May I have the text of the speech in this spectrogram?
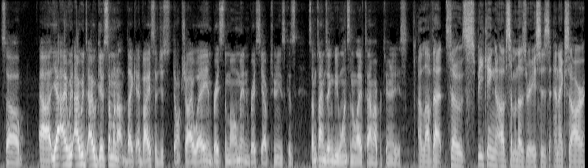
So uh, yeah, I would I would I would give someone uh, like advice of just don't shy away, embrace the moment, embrace the opportunities because sometimes they can be once in a lifetime opportunities. I love that. So speaking of some of those races, NXR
